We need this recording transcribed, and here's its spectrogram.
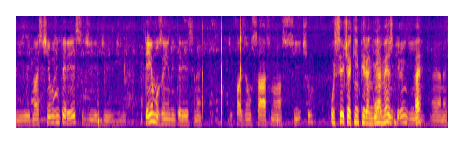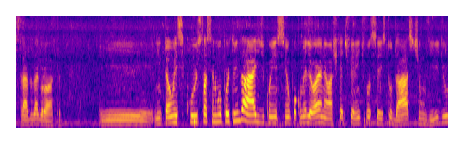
E nós tínhamos interesse de, de, de, temos ainda interesse, né, de fazer um SAF no nosso sítio. O sítio é aqui em Piranguinho é aqui mesmo? em Piranguinho, é? é, na Estrada da Grota. E então esse curso está sendo uma oportunidade de conhecer um pouco melhor, né? Eu acho que é diferente você estudar, assistir um vídeo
